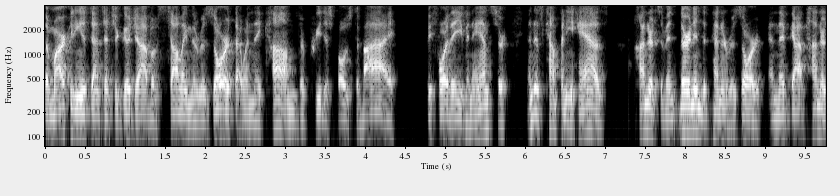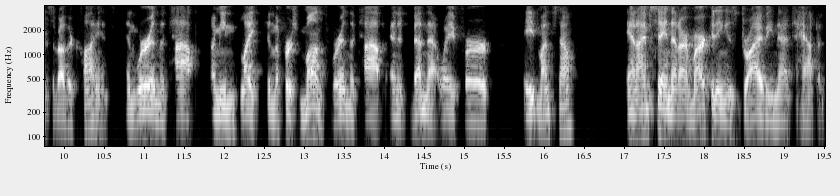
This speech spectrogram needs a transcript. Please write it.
The marketing has done such a good job of selling the resort that when they come, they're predisposed to buy before they even answer. And this company has hundreds of, they're an independent resort and they've got hundreds of other clients. And we're in the top, I mean, like in the first month, we're in the top, and it's been that way for eight months now. And I'm saying that our marketing is driving that to happen.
